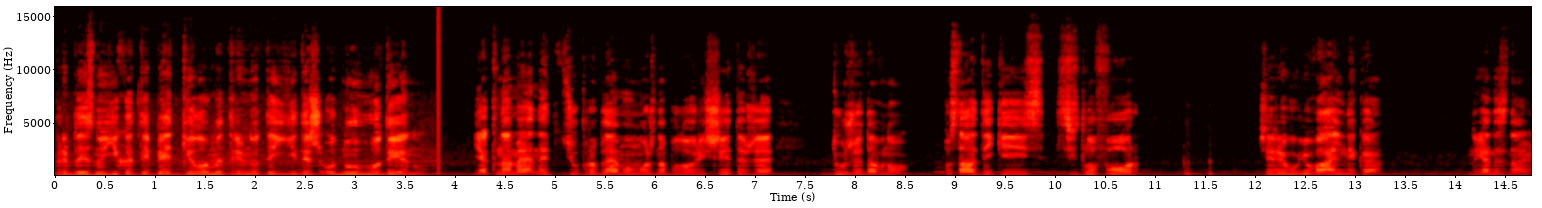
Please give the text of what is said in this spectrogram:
приблизно їхати 5 кілометрів, ну ти їдеш одну годину. Як на мене, цю проблему можна було рішити вже дуже давно. Поставити якийсь світлофор чи регулювальника. Ну я не знаю.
